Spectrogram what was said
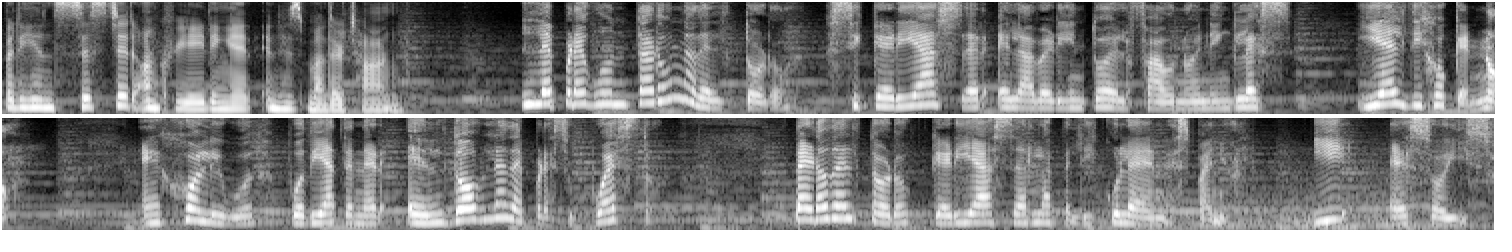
but he insisted on creating it in his mother tongue. Le preguntaron a Del Toro si quería hacer el laberinto del fauno en inglés, y él dijo que no. En Hollywood podía tener el doble de presupuesto, pero Del Toro quería hacer la película en español, y eso hizo.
